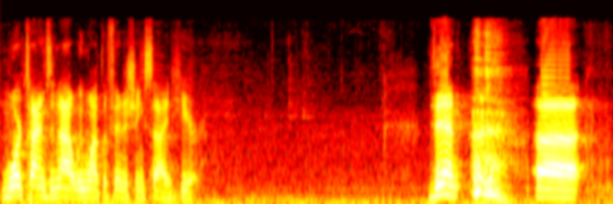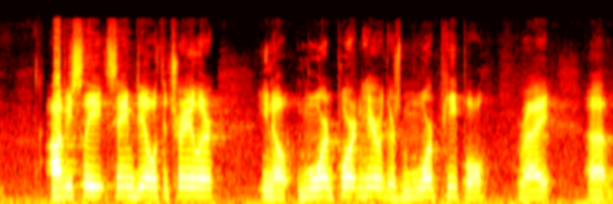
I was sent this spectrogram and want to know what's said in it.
more times than not, we want the finishing side here. Then, uh, obviously, same deal with the trailer. You know, more important here, there's more people, right, uh,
